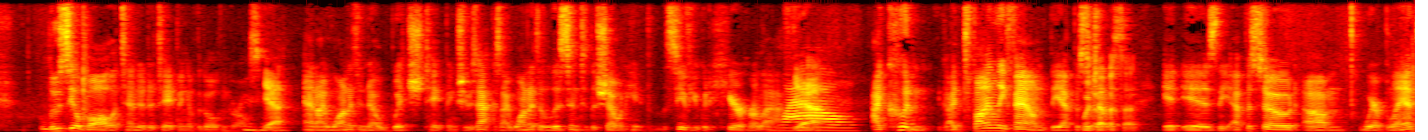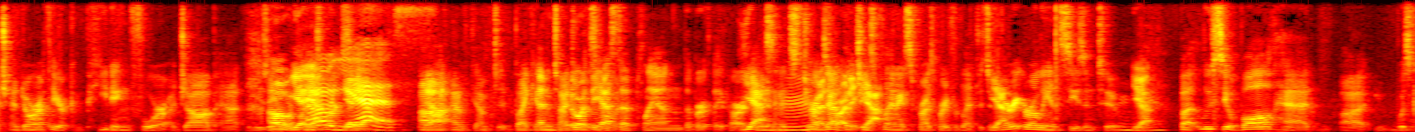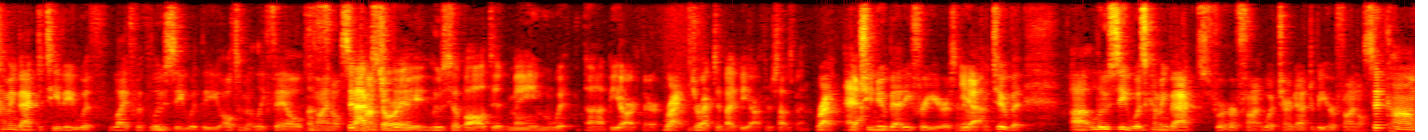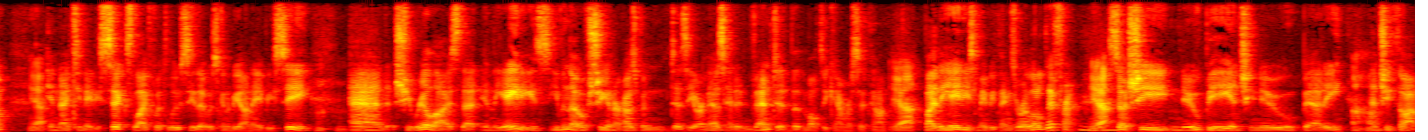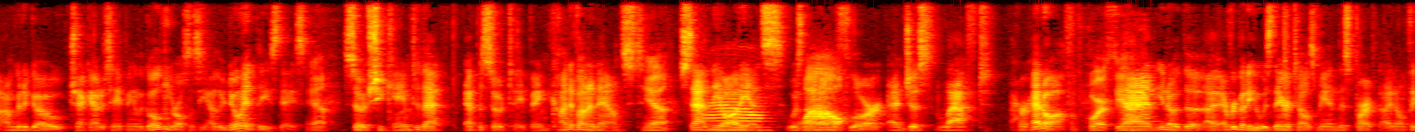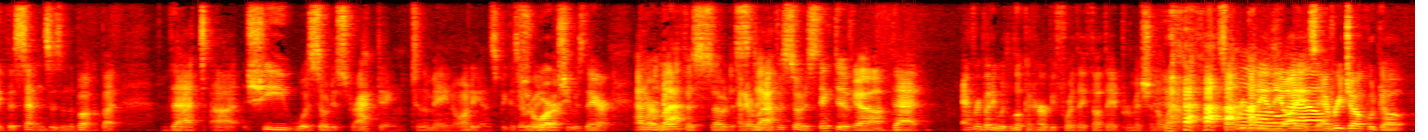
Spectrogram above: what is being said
Lucille Ball attended a taping of The Golden Girls. Mm-hmm. Yeah. and I wanted to know which taping she was at because I wanted to listen to the show and he- see if you could hear her laugh. Wow. I couldn't. I finally found the episode. Which episode? It is the episode um, where Blanche and Dorothy are competing for a job at the museum. Oh, of yeah, yeah. Oh, Wax. yeah. yes. Uh, I'm, I'm t- blanking on And the title. Dorothy has this to plan the birthday party. Yes, and it turns out party, that she's yeah. planning a surprise party for Blanche. It's Yeah. very early in season 2 Yeah. But Lucille Ball had uh, was coming back to TV with Life with Lucy with the ultimately failed final sitcom. she did. Backstory: Lucille Ball did Mame with uh, Bea Arthur. Right. Directed by Bea Arthur's husband. Right, and Yeah. she knew Betty for years and Yeah. everything too. But uh, Lucy was coming back for her fi- what turned out to be her final sitcom Yeah. in 1986, Life with Lucy, that was going to be on ABC. Mm-hmm. And she realized that in the 80s, even though she and her husband Desi Arnaz had invented the multi-camera sitcom, Yeah. by the 80s maybe things were a little different. Yeah. So she knew Bea and she knew Betty, Uh-huh. and she thought, I'm going to go check out a taping of The Golden Girls and see how they're doing it these days. Yeah. So she came to that episode taping, kind of unannounced. Yeah. Sat in the audience, was not on the floor, and just laughed her head off. Of course, yeah. And you know, the uh, everybody who was there tells me, and this part I don't think this sentence is in the book, but that uh, she was so distracting to the main audience because everybody Sure. knew she was there, And her laugh is so and distinct. her laugh is so distinctive Yeah. that everybody would look at her before they thought they had permission to laugh. so everybody in the Oh, audience, wow. every joke would go.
